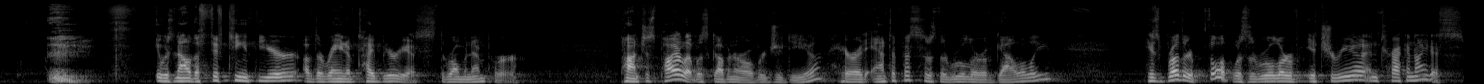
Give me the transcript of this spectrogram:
it was now the 15th year of the reign of Tiberius, the Roman emperor. Pontius Pilate was governor over Judea. Herod Antipas was the ruler of Galilee. His brother Philip was the ruler of Iturea and Trachonitis.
